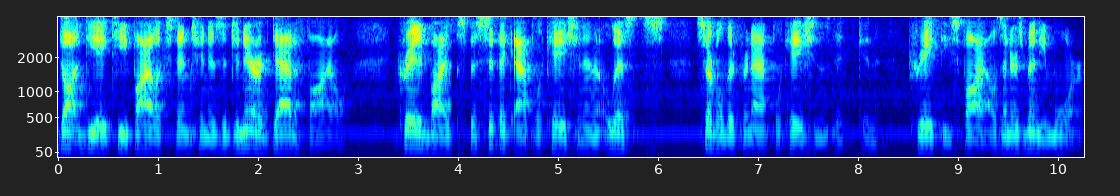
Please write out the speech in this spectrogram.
.dat file extension is a generic data file created by a specific application, and it lists several different applications that can create these files, and there's many more.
